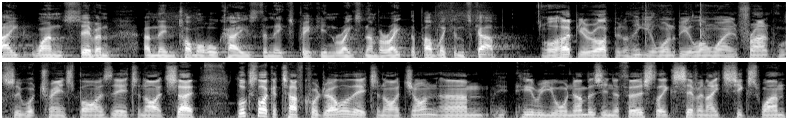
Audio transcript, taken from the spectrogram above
eight, one, seven and then Tomahawk Hayes the next pick in race number eight, the Publicans Cup. Well, I hope you're right, but I think you'll want to be a long way in front. We'll see what transpires there tonight. So, looks like a tough quadrella there tonight, John. Um, here are your numbers in the first leg: seven, eight, six, one.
